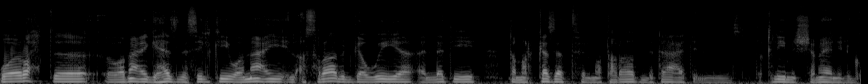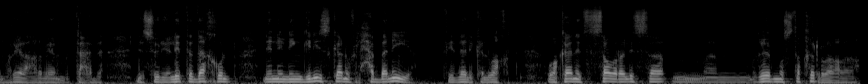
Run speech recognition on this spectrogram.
ورحت ومعي جهاز لاسلكي ومعي الأسراب الجوية التي تمركزت في المطارات بتاعة الإقليم الشمالي للجمهورية العربية المتحدة لسوريا للتدخل لأن الإنجليز كانوا في الحبانية في ذلك الوقت وكانت الثورة لسه غير مستقرة.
